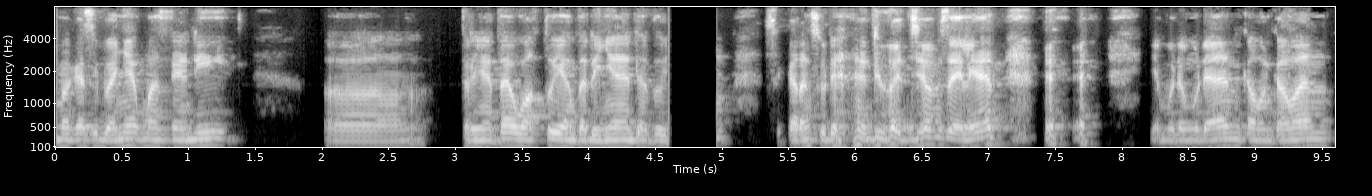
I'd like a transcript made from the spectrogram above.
Terima kasih banyak Mas Randy. Uh, ternyata waktu yang tadinya satu jam, sekarang sudah dua jam saya lihat. ya mudah-mudahan kawan-kawan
